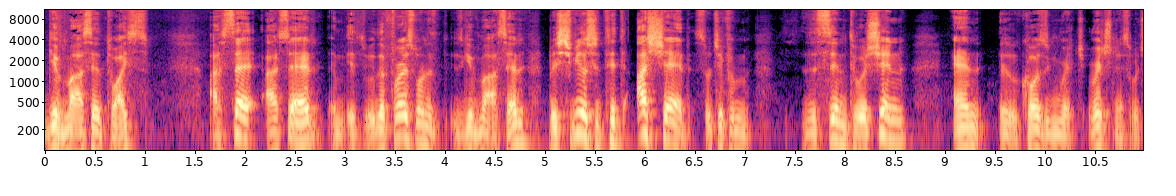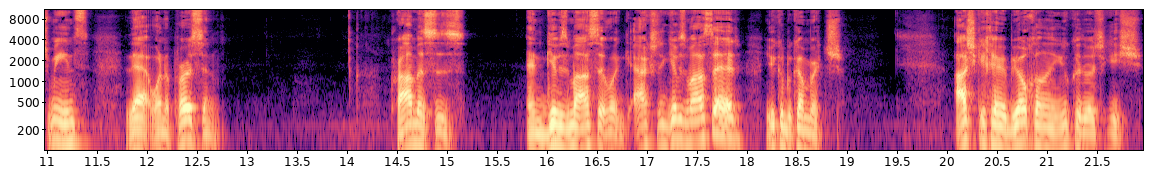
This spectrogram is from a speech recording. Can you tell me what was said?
Give ma'aser twice. Said, I the first one is, give maaser. B'shvil shetit asher, switching from the sin to a shin, and uh, causing rich, richness, which means that when a person promises and gives maaser, actually gives maaser, you can become rich. Ashkech Rabbi Yochanan and Yukad.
